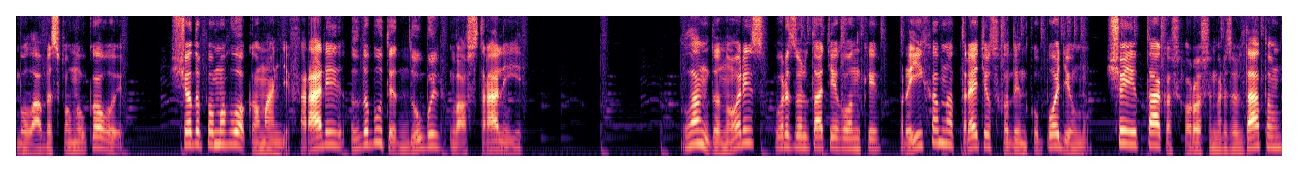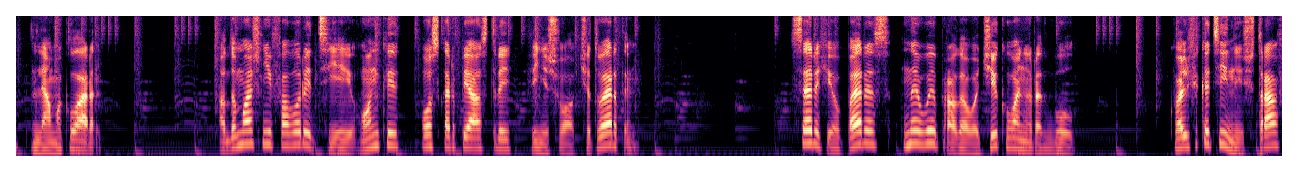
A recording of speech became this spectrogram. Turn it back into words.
була безпомилковою, що допомогло команді Феррарі здобути дубль в Австралії. Ландо Норріс в результаті гонки приїхав на третю сходинку подіуму, що є також хорошим результатом для Макларен. А домашній фаворит цієї гонки Оскар Піастрі фінішував четвертим. Серхіо Перес не виправдав очікувань Red Bull. Кваліфікаційний штраф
